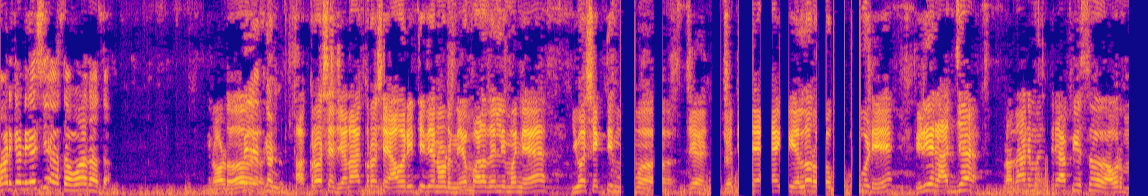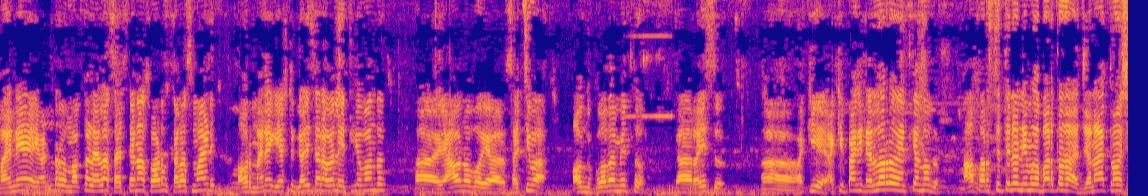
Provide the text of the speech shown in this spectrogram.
ಮಾಡ್ಕೊಂಡ್ಗೇಸಿ ಆತ ಹೋದ ಆತ. ನೋಡು ಎತ್ಕೊಂಡು. ಆಕ್ರೋಶ ಜನ ಆಕ್ರೋಶ ಯಾವ ರೀತಿ ಇದೆ ನೋಡು. ನೇಪಾಳದಲ್ಲಿ ಮೊನ್ನೆ ಯುವ ಶಕ್ತಿ ಜೊತೆ ಎಲ್ಲರೂ ಕೂಡಿ ಇಡೀ ರಾಜ್ಯ ಪ್ರಧಾನಮಂತ್ರಿ ಆಫೀಸ್, ಅವ್ರ ಮನೆ ಹೆಂಡ್ರು, ಮಕ್ಕಳೆಲ್ಲ ಸತ್ಯನಾಶ ಹೊಡೆದು ಕಲಸ ಮಾಡಿ ಅವ್ರ ಮನೆಗೆ ಎಷ್ಟು ಗಳಿಸ್ಯಾರ ಅವೆಲ್ಲ ಎತ್ತಿಗೆ ಬಂದು ಯಾವನೊಬ್ಬ ಸಚಿವ ಅವ್ನು ಗೋದಾಮಿತ್ತು ರೈಸ್ ಅಕ್ಕಿ ಅಕ್ಕಿ ಪ್ಯಾಕೆಟ್ ಎಲ್ಲರೂ ಎತ್ಕೊಂಡು ಆ ಪರಿಸ್ಥಿತಿನೂ ನಿಮ್ಗೆ ಬರ್ತದ. ಜನಾಕ್ರೋಶ,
